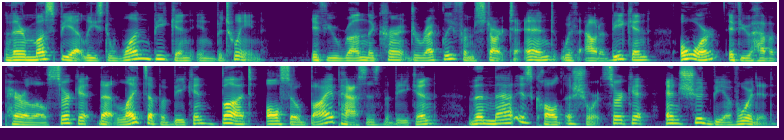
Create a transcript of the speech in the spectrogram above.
there must be at least one beacon in between. If you run the current directly from start to end without a beacon, or if you have a parallel circuit that lights up a beacon but also bypasses the beacon, then that is called a short circuit and should be avoided.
